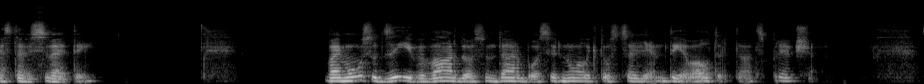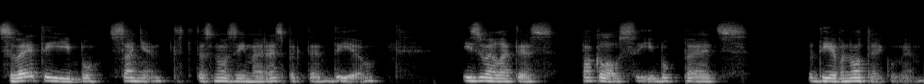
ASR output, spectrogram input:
kas tevi svētī. Vai mūsu dzīve vārdos un darbos ir nolikta uz ceļiem Dieva autoritātes priekšā? Svētību saņemt, tas nozīmē respektēt Dievu, izvēlēties paklausību pēc dieva noteikumiem.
